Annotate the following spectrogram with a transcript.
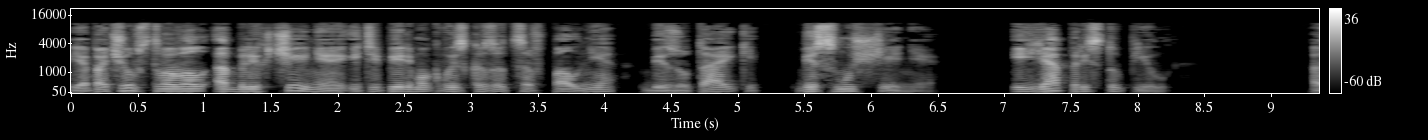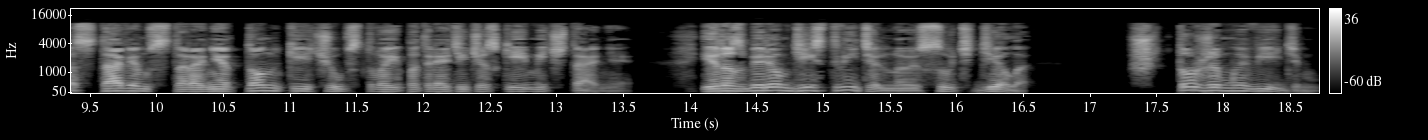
Я почувствовал облегчение и теперь мог высказаться вполне, без утайки, без смущения. И я приступил. Оставим в стороне тонкие чувства и патриотические мечтания и разберем действительную суть дела, что же мы видим?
